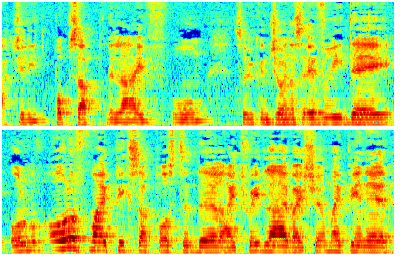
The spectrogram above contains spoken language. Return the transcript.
actually it pops up the live room. So you can join us every day. All of, all of my picks are posted there. I trade live i share my p&l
